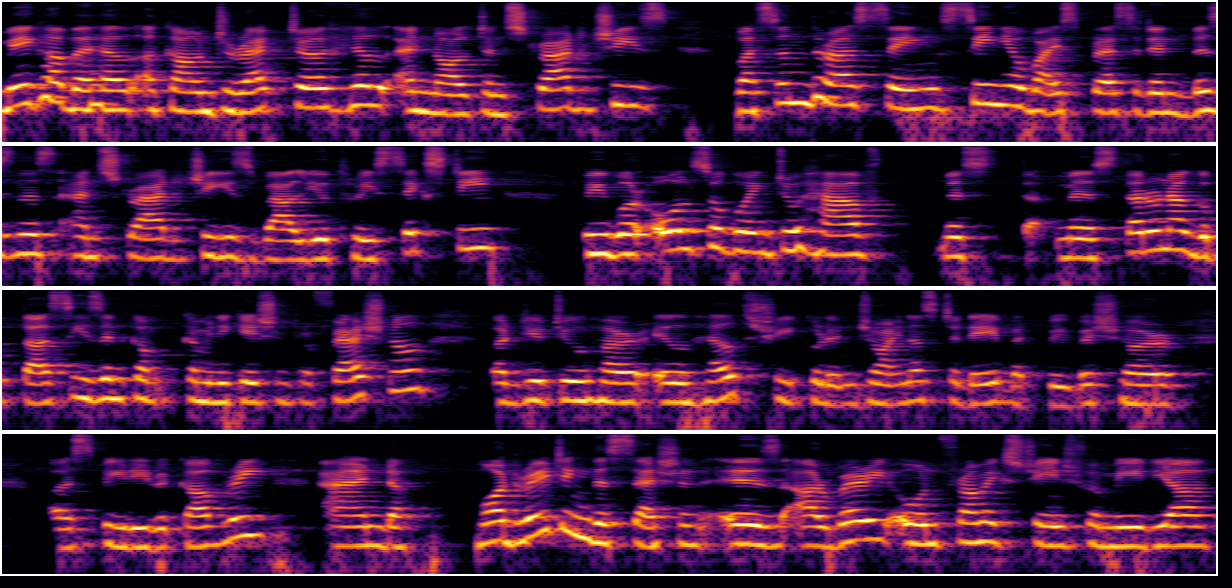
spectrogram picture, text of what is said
Megha Bahel, account director, Hill and Knowlton Strategies, Vasundhara Singh, senior vice president, business and strategies, Value 360. We were also going to have Ms. Ms. Taruna Gupta, seasoned com- communication professional, but due to her ill health, she couldn't join us today. But we wish her a speedy recovery. And moderating this session is our very own from Exchange for Media,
